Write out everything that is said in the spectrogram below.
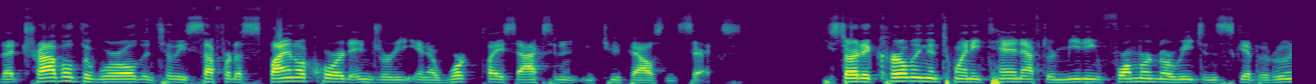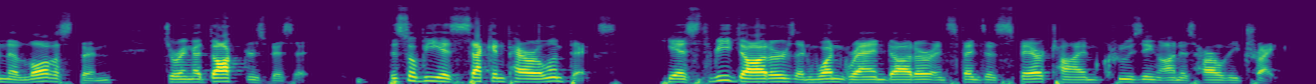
that traveled the world until he suffered a spinal cord injury in a workplace accident in 2006. He started curling in 2010 after meeting former Norwegian skip Rune Lorentsen during a doctor's visit. This will be his second Paralympics. He has three daughters and one granddaughter and spends his spare time cruising on his Harley trike.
